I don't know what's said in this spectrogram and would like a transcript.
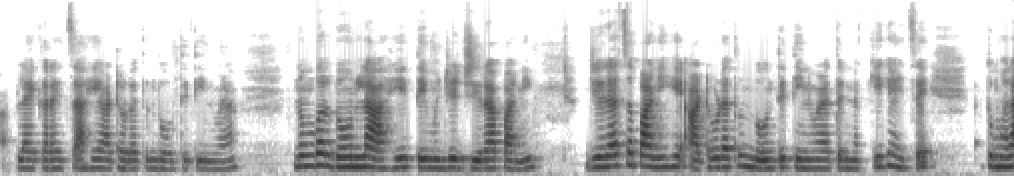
अप्लाय करायचा आहे आठवड्यातून दोन ते तीन वेळा. नंबर दोनला आहे ते म्हणजे जिरा पाणी. जिऱ्याचं पाणी हे आठवड्यातून दोन ते तीन वेळा तरी नक्की घ्यायचं आहे तुम्हाला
